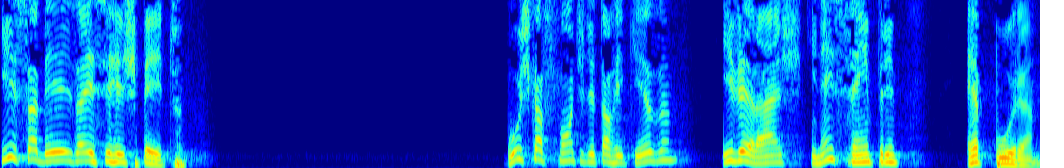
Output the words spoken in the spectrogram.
Que sabeis a esse respeito? Busca a fonte de tal riqueza e verás que nem sempre é pura.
